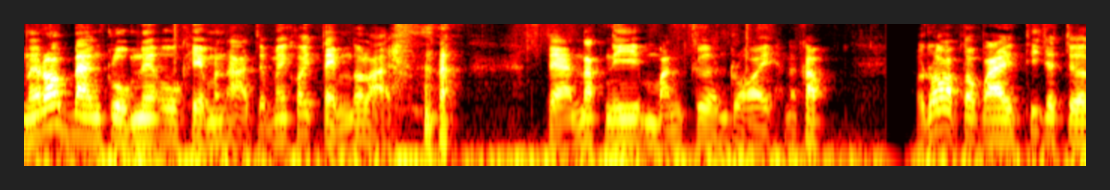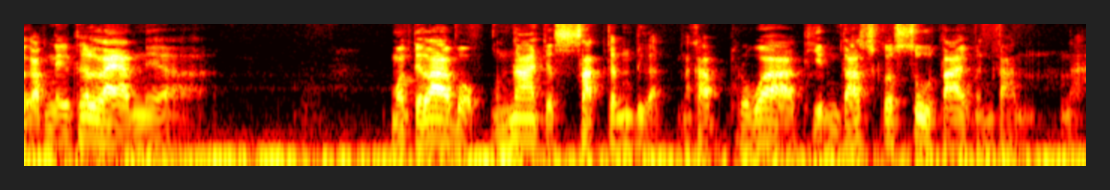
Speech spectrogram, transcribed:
ในรอบแบ่งกลุ่มเนี่ยโอเค มันอาจจะไม่ค่อยเต็มเท่าไหร่ แต่นัดนี้มันเกินร้อยนะครับ รอบต่อไปที่จะเจอกับเนเธอร์แลนด์เนี่ยมอนเตล่าบอกน่าจะซัดกันเดือดนะครับ เพราะว่าทีมดัชก็สู้ตายเหมือนกันนะ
